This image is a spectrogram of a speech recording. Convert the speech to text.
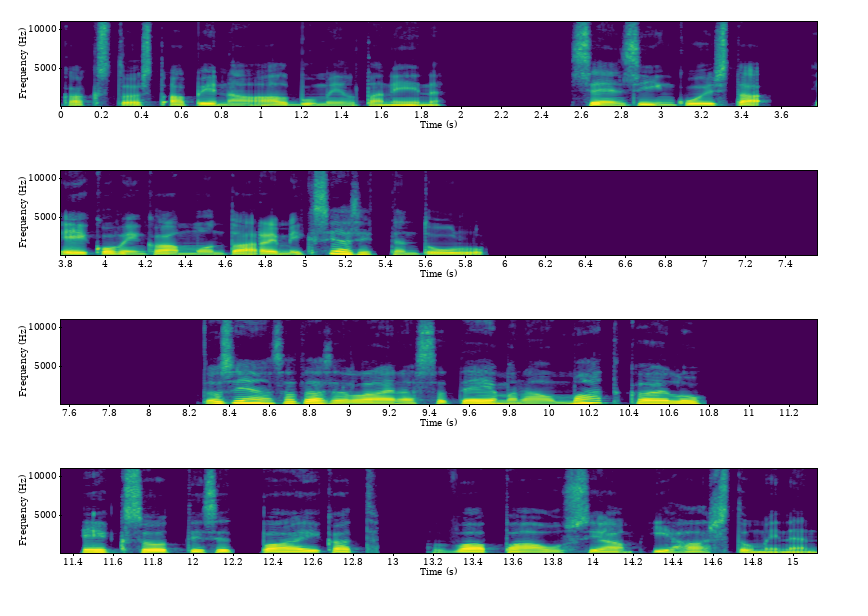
12 Apina-albumilta niin sen sinkuista ei kovinkaan montaa remiksiä sitten tullut. Tosiaan Satasen lainassa teemana on matkailu, eksoottiset paikat, vapaus ja ihastuminen.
